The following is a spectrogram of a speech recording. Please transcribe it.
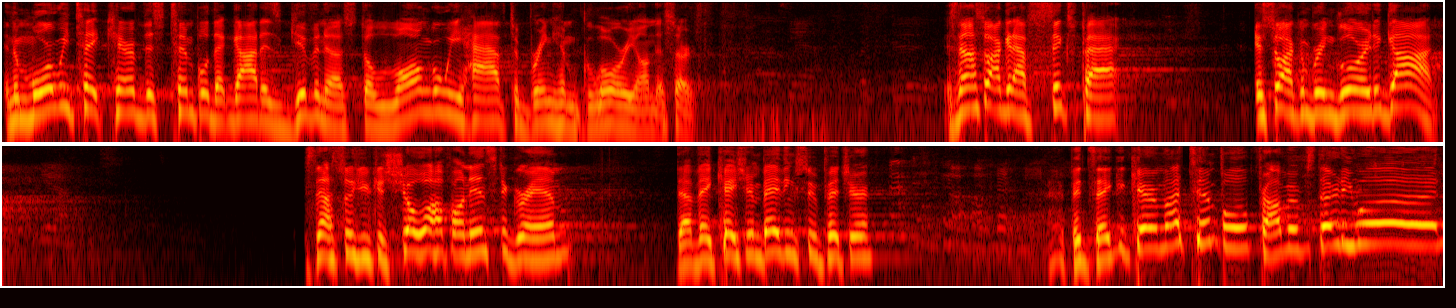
and the more we take care of this temple that God has given us, the longer we have to bring Him glory on this earth. It's not so I can have six pack. It's so I can bring glory to God. It's not so you can show off on Instagram that vacation bathing suit picture. Been taking care of my temple, Proverbs 31.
